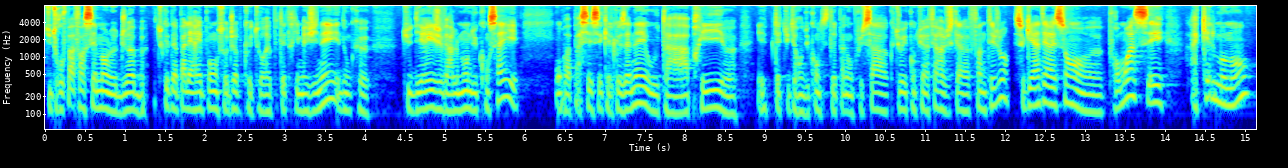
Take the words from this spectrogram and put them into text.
Tu trouves pas forcément le job, en tout cas, tu n'as pas les réponses au job que tu aurais peut-être imaginé, et donc euh, tu diriges vers le monde du conseil. On va passer ces quelques années où tu as appris, euh, et peut-être tu t'es rendu compte que c'était pas non plus ça que tu voulais continuer à faire jusqu'à la fin de tes jours. Ce qui est intéressant euh, pour moi, c'est à quel moment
